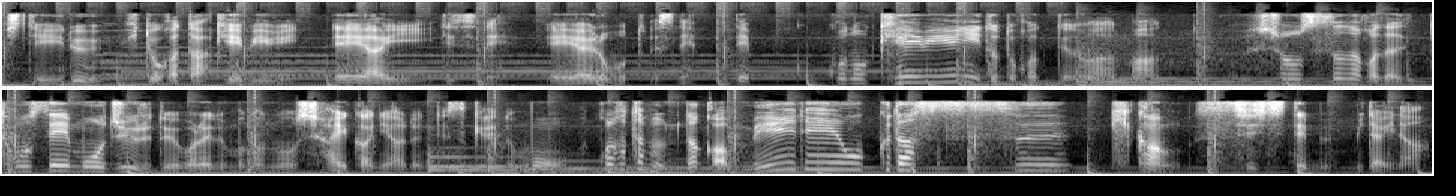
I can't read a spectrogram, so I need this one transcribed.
している人型警備ユニット、AI ですね。AI ロボットですね。で、この警備ユニットとかっていうのは、まあ、小説の中で統制モジュールと呼ばれるものの支配下にあるんですけれども、これが多分なんか命令を下す機関、システムみたいな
